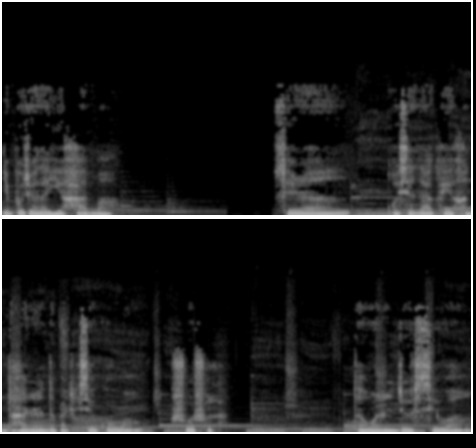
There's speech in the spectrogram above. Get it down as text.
你不觉得遗憾吗？虽然我现在可以很坦然的把这些过往说出来，但我仍旧希望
